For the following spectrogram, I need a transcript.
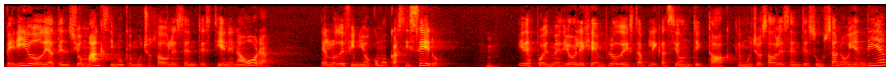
periodo de atención máximo que muchos adolescentes tienen ahora, él lo definió como casi cero. Hmm. Y después me dio el ejemplo de esta aplicación TikTok que muchos adolescentes usan hoy en día,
